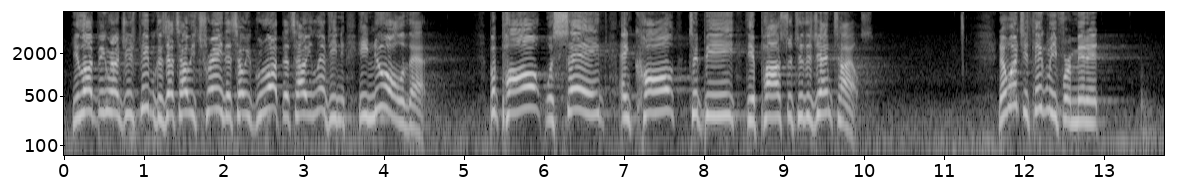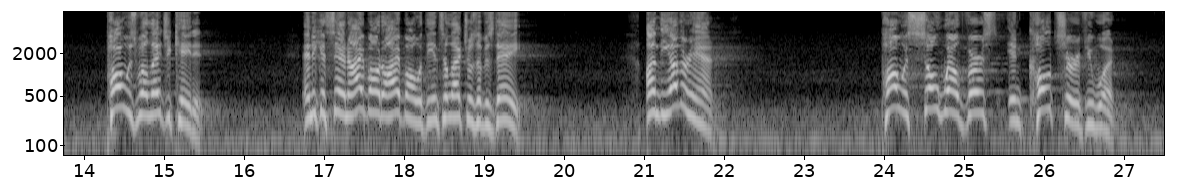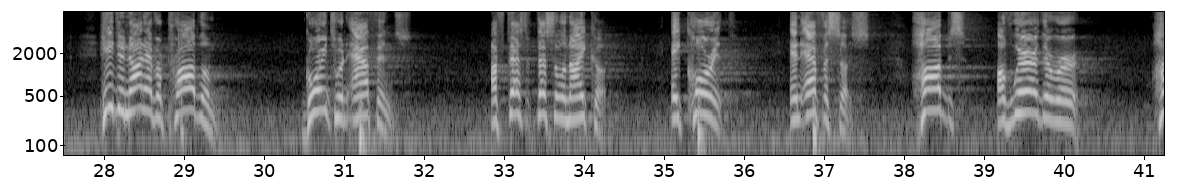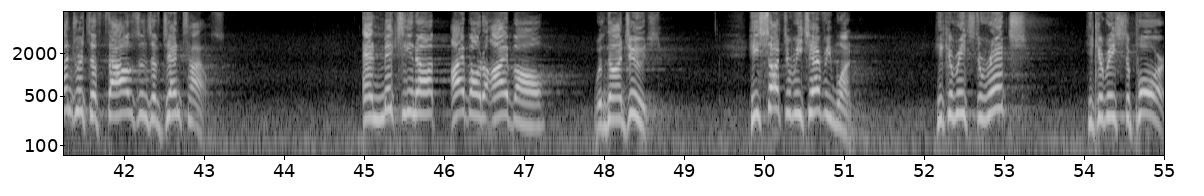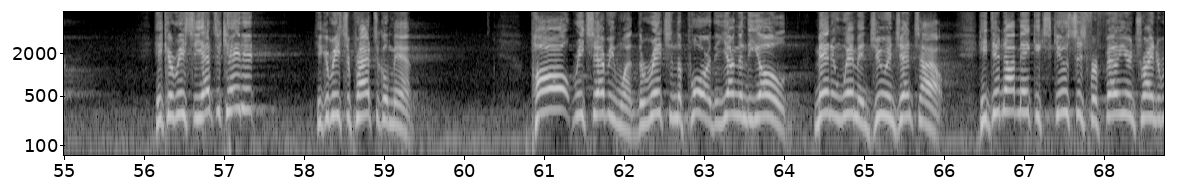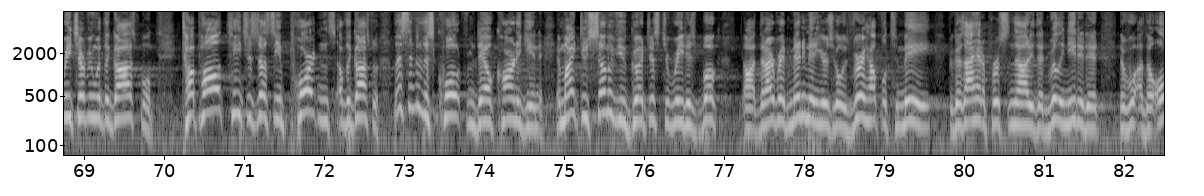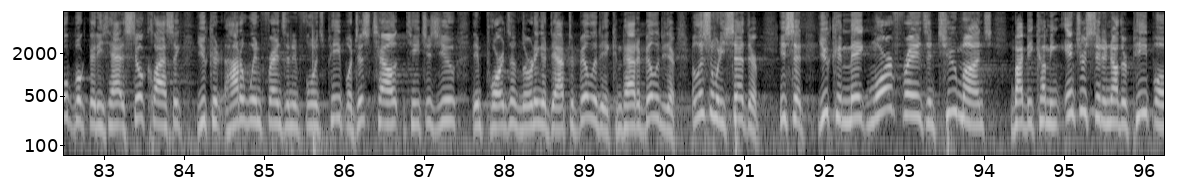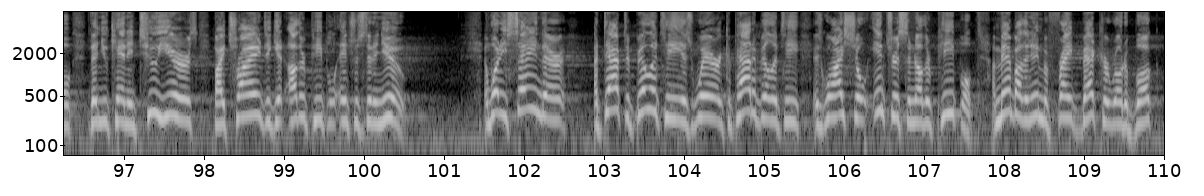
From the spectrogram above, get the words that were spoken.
He loved being around Jewish people because that's how he trained, that's how he grew up, that's how he lived. He, he knew all of that. But Paul was saved and called to be the apostle to the Gentiles. Now, I want you to think with me for a minute Paul was well educated, and he could stand eyeball to eyeball with the intellectuals of his day. On the other hand, Paul was so well versed in culture, if you would. He did not have a problem going to an Athens, a Thess- Thessalonica, a Corinth, and Ephesus, hubs of where there were hundreds of thousands of Gentiles, and mixing it up eyeball to eyeball with non Jews. He sought to reach everyone. He could reach the rich, he could reach the poor, he could reach the educated, he could reach the practical man. Paul reached everyone the rich and the poor, the young and the old, men and women, Jew and Gentile. He did not make excuses for failure in trying to reach everyone with the gospel. Paul teaches us the importance of the gospel. Listen to this quote from Dale Carnegie, and it might do some of you good just to read his book uh, that I read many, many years ago. Was very helpful to me because I had a personality that really needed it. The, the old book that he's had is still classic. You could How to Win Friends and Influence People. Just tell, teaches you the importance of learning adaptability, compatibility there. But listen to what he said there. He said, You can make more friends in two months by becoming interested in other people than you can in two years by trying to get other people interested in you. And what he's saying there Adaptability is where, and compatibility is where I show interest in other people. A man by the name of Frank Bettger wrote a book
